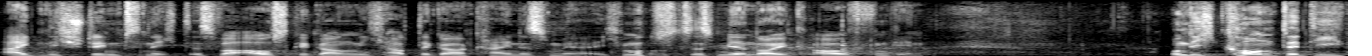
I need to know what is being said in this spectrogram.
Eigentlich stimmt es nicht. Es war ausgegangen, ich hatte gar keines mehr. Ich musste es mir neu kaufen gehen. Und ich konnte die,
